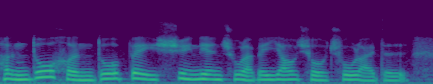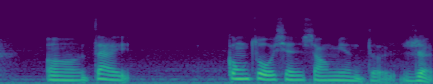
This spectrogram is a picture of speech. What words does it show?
很多很多被训练出来、被要求出来的，呃，在工作线上面的人，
